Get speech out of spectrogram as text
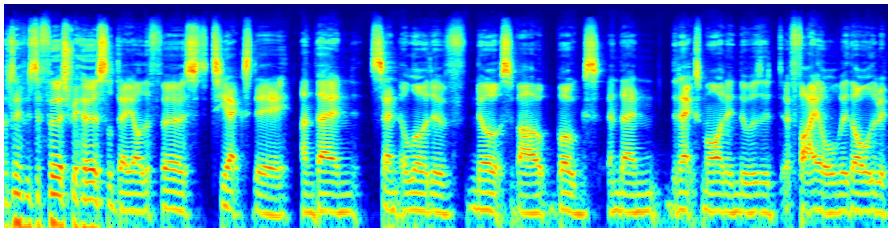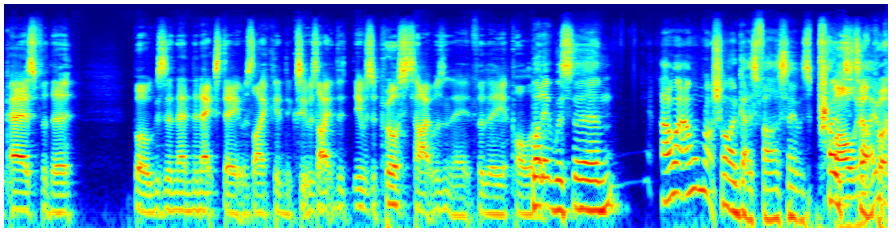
I don't know if it was the first rehearsal day or the first TX day, and then sent a load of notes about bugs. And then the next morning there was a, a file with all the repairs for the bugs, and then the next day it was like because it was like the, it was a prototype, wasn't it, for the Apollo? Well, it was. Um, I, I'm not sure I'd go as far as say it was a prototype. Oh, not prototype,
